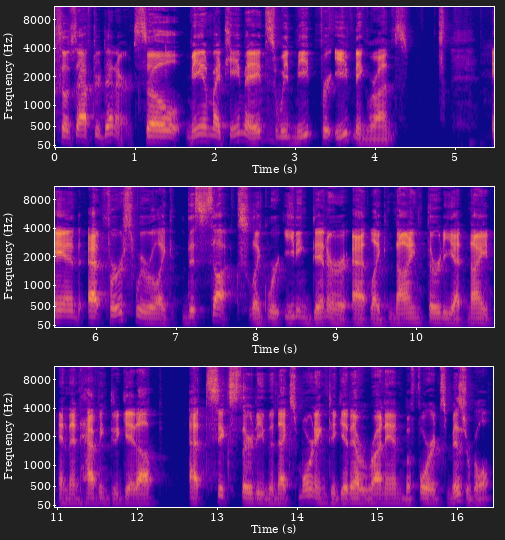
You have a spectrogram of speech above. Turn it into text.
So it's after dinner. So me and my teammates, we'd meet for evening runs and at first we were like, this sucks. Like we're eating dinner at like 9 30 at night and then having to get up at 6 30 the next morning to get a run in before it's miserable.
